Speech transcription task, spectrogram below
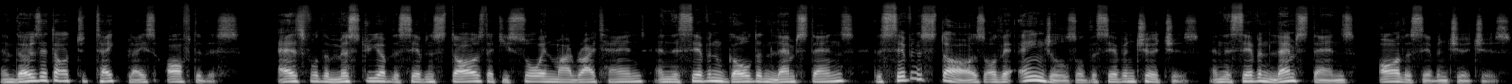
and those that are to take place after this as for the mystery of the seven stars that you saw in my right hand, and the seven golden lampstands, the seven stars are the angels of the seven churches, and the seven lampstands are the seven churches.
